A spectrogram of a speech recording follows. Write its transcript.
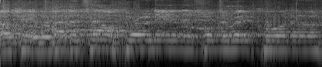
Okay, we've had the towel thrown in and from the red corner,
